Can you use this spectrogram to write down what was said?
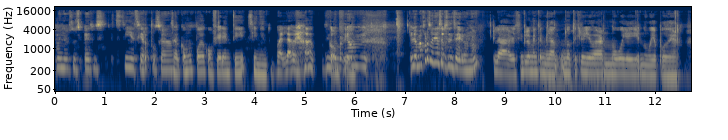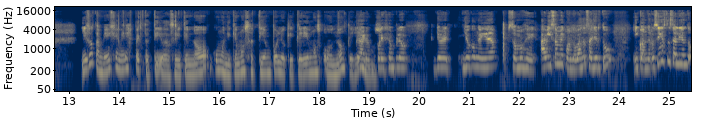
Bueno, eso es, Sí, es cierto, o sea... O sea, ¿cómo puedo confiar en ti sin en tu palabra confiar? Lo, mejor sería ser sincero, ¿no? Claro, simplemente, mira, no te quiero llevar, no voy a ir, no voy a poder. Y eso también genera expectativas, el que no comuniquemos a tiempo lo que queremos o no queremos. Claro, por ejemplo, yo, yo con ella somos de avísame cuando vas a salir tú y cuando recién estés saliendo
